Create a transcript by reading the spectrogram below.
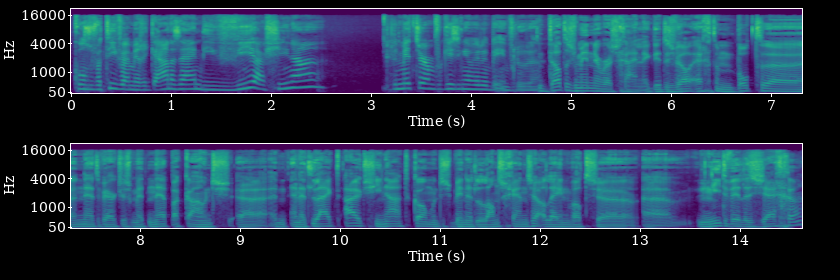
conservatieve Amerikanen zijn die via China de midtermverkiezingen willen beïnvloeden? Dat is minder waarschijnlijk. Dit is wel echt een botnetwerk, dus met nep-accounts. Uh, en, en, het lijkt uit China te komen, dus binnen de landsgrenzen. Alleen wat ze uh, niet willen zeggen,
